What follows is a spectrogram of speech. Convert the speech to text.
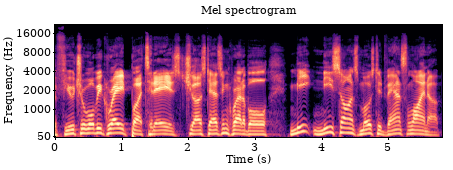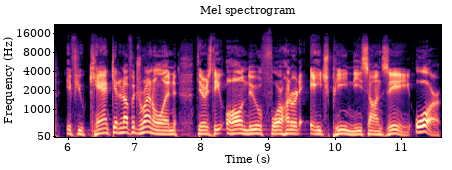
The future will be great, but today is just as incredible. Meet Nissan's most advanced lineup. If you can't get enough adrenaline, there's the all new 400 HP Nissan Z. Or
